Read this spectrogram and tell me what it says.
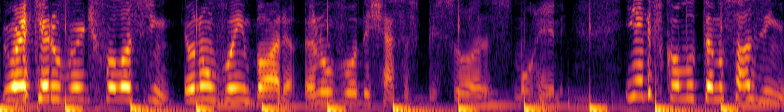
E o arqueiro verde falou assim: Eu não vou embora, eu não vou deixar essas pessoas morrerem. E ele ficou lutando sozinho.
